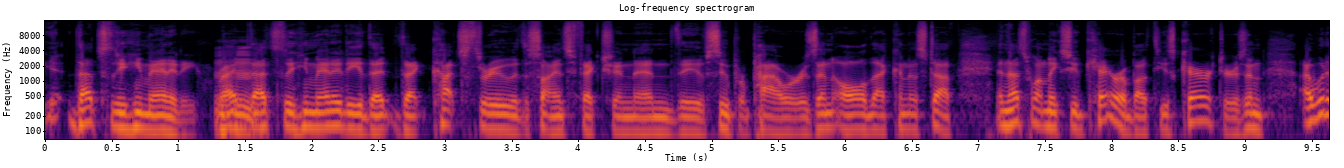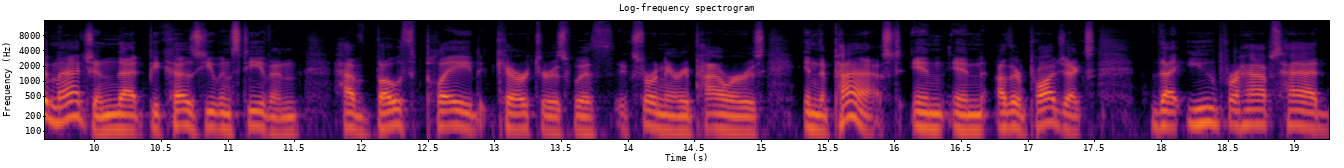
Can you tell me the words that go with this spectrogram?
Yeah, that's the humanity, right? Mm-hmm. That's the humanity that that cuts through the science fiction and the superpowers and all that kind of stuff. And that's what makes you care about these characters. And I would imagine that because you and Stephen have both played characters with extraordinary powers in the past in in other projects, that you perhaps had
